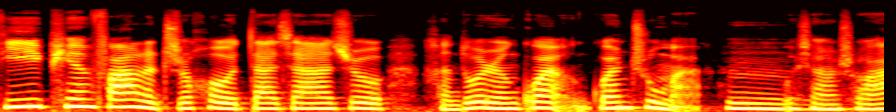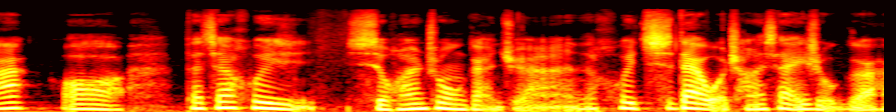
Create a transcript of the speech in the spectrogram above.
第一篇发了之后，大家就很多人关关注嘛。嗯我想说啊，哦，大家会喜欢这种感觉啊，会期待我唱下一首歌。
